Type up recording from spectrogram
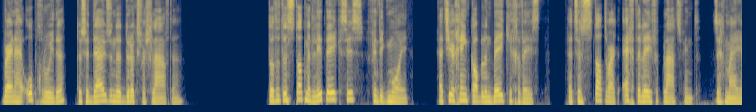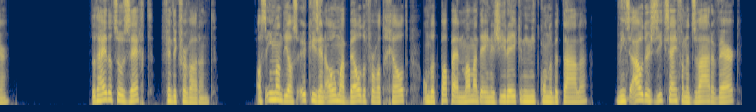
waarin hij opgroeide tussen duizenden drugsverslaafden. Dat het een stad met littekens is, vind ik mooi. Het is hier geen kabbelend beekje geweest. Het is een stad waar het echte leven plaatsvindt, zegt Meijer. Dat hij dat zo zegt, vind ik verwarrend. Als iemand die als Ukkie zijn oma belde voor wat geld omdat papa en mama de energierekening niet konden betalen, wiens ouders ziek zijn van het zware werk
